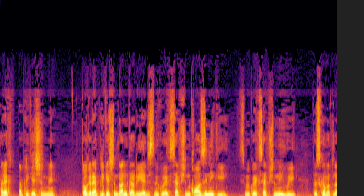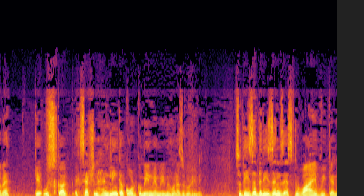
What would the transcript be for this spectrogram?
ہر ایپلیکیشن میں۔ تو اگر ایپلیکیشن رن کر رہی ہے جس نے کوئی ایکسیپشن کاز ہی نہیں کی اس میں کوئی ایکسیپشن نہیں ہوئی، تو اس کا مطلب ہے کہ اس کا ایکسیپشن ہینڈلنگ کا کوڈ کو مین میموری میں ہونا ضروری نہیں۔ So these are the reasons as to why we can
